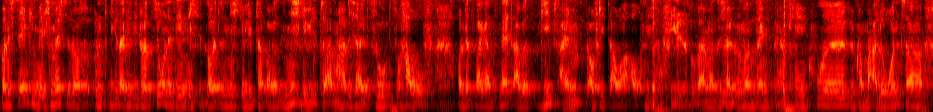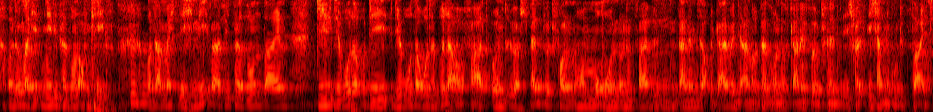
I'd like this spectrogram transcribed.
Und ich denke mir, ich möchte doch, und wie gesagt, die Situationen, in denen ich Leute nicht geliebt habe, aber sie mich geliebt haben, hatte ich halt zu, zuhauf. Und das war ganz nett, aber es gibt einem auf die Dauer auch nicht so viel. So, weil man sich halt irgendwann so denkt, so, okay, cool, wir kommen mal alle runter. Und irgendwann geht mir die Person auf den Keks. Und dann möchte ich lieber die Person sein, die die, rote, die, die rosarote Brille aufhat und überschwemmt wird von Hormonen. Und im Zweifel ist es mir dann nämlich auch egal, wenn die andere Person das gar nicht so empfindet wie ich, weil ich habe eine gute Zeit.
